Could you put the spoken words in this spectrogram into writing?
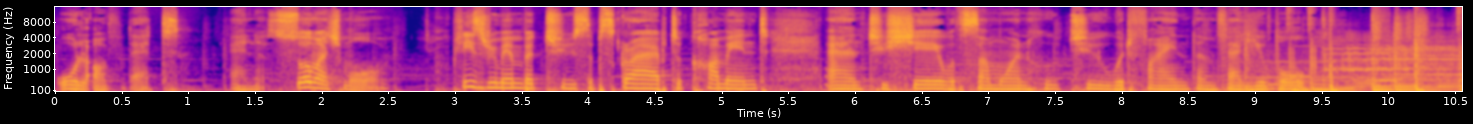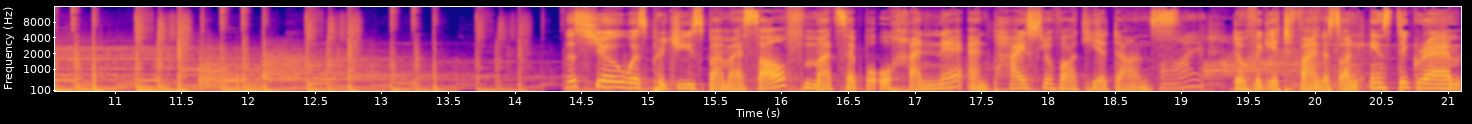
all of that and so much more. Please remember to subscribe, to comment, and to share with someone who too would find them valuable. This show was produced by myself, Matshepo Oganne, and PieSlovakiaDance. Hi. Don't forget to find us on Instagram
